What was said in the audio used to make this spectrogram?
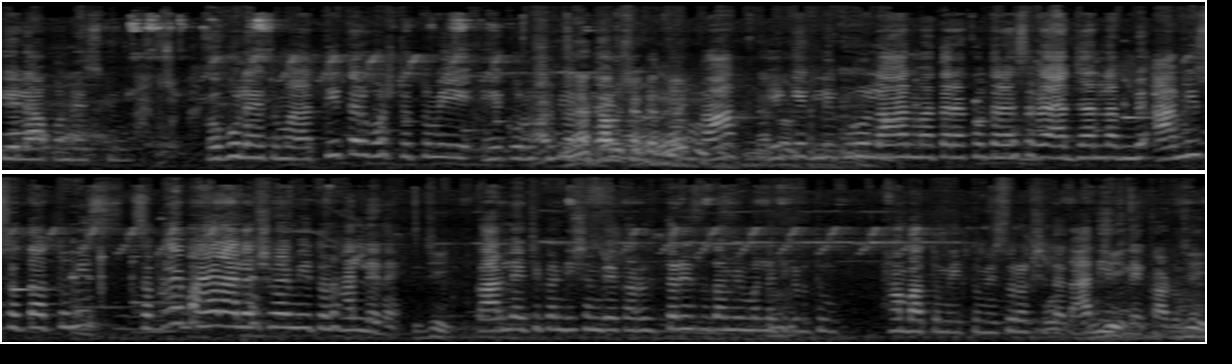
केलं आपण रेस्क्यू कबूल आहे तुम्हाला? ती तर गोष्ट तुम्ही हे करू शकत नाही. हा एक एक लेकरू लहान म्हाताऱ्या कोणत्या सगळ्या आजांना आम्ही स्वतः तुम्ही सगळे बाहेर आल्याशिवाय मी इथून हल्ले नाही. कारल्याची कंडिशन बेकार तरी सुद्धा मी म्हणलं तिकडे तू थांबा तुम्ही तुम्ही सुरक्षित आहेत आधी इथले काढून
